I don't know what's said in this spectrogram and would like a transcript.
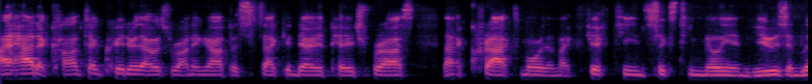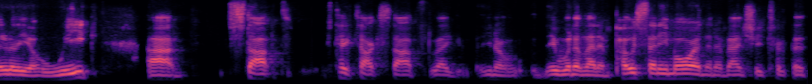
I had a content creator that was running up a secondary page for us that cracked more than like 15, 16 million views in literally a week. Um, stopped TikTok stopped like you know they wouldn't let him post anymore, and then eventually took the,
